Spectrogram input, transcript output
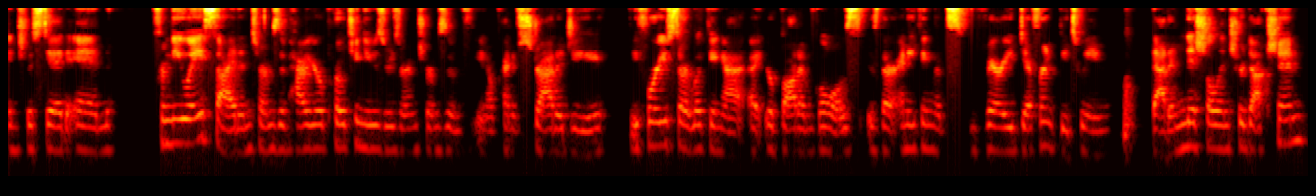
interested in from the UA side in terms of how you're approaching users, or in terms of you know kind of strategy before you start looking at, at your bottom goals. Is there anything that's very different between that initial introduction?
